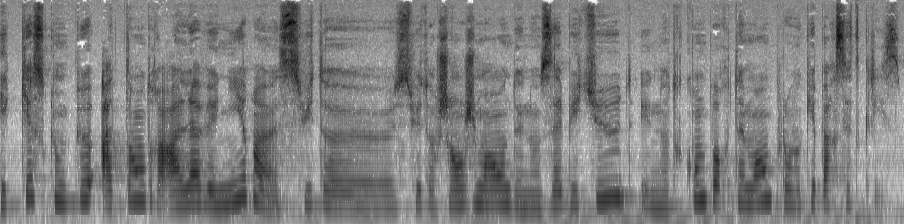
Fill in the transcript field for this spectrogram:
Et qu'est-ce qu'on peut attendre à l'avenir suite, suite au changement de nos habitudes et notre comportement provoqué par cette crise?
